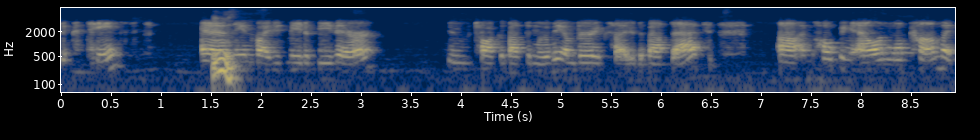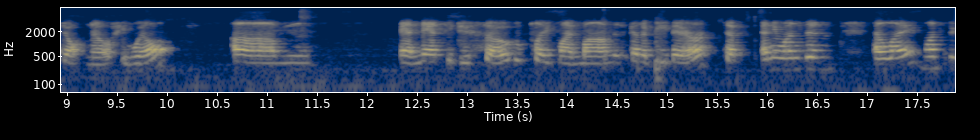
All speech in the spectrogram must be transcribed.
16th, and Mm. they invited me to be there to talk about the movie. I'm very excited about that. Uh, I'm hoping Alan will come. I don't know if he will. Um, and Nancy Dussault, who played my mom, is going to be there. If anyone's in LA wants to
